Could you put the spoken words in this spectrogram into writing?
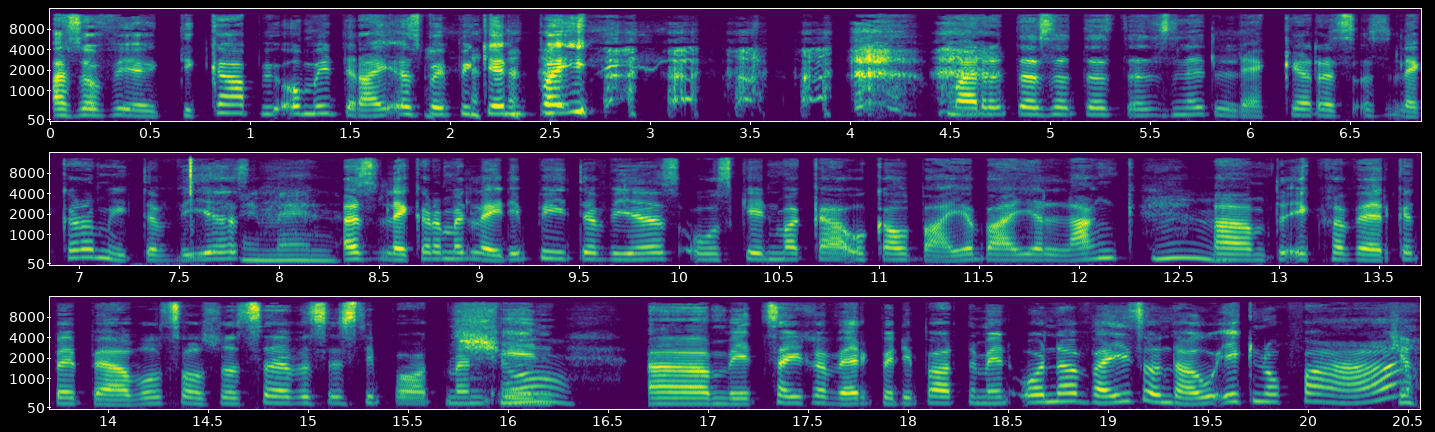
asof ek die Kaap om met ry is by Pick n Pay." maar dit is dit is, is net lekker. Is is lekker om hier te wees. Amen. Is lekker om met Lady P te wees. Ons ken mekaar ook al baie baie lank. Mm. Ehm mm. um, toe ek gewerk het by Bellville Social Services Department sure. en uh met sy gewerk by departement onderwys. Onthou ek nog vir haar? Ja.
